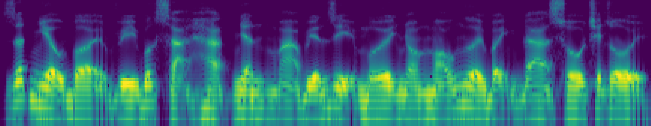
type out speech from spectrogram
rất nhiều bởi vì bức xạ hạt nhân mà biến dị mới nhóm máu người bệnh đa số chết rồi.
